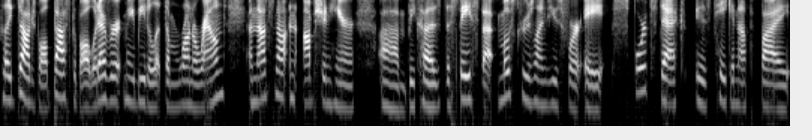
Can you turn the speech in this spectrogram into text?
play dodgeball, basketball, whatever it may be to let them run around. And that's not an option here um, because the space that most cruise lines use for a sports deck is taken up by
